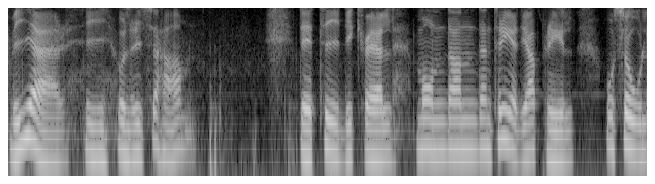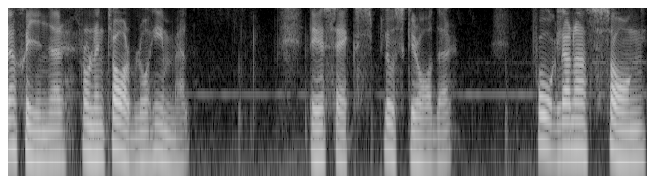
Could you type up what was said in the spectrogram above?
Vi är i Ulricehamn. Det är tidig kväll, måndagen den 3 april och solen skiner från en klarblå himmel. Det är 6 plusgrader. Fåglarnas sång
